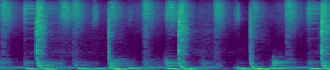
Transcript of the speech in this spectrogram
Thank you.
